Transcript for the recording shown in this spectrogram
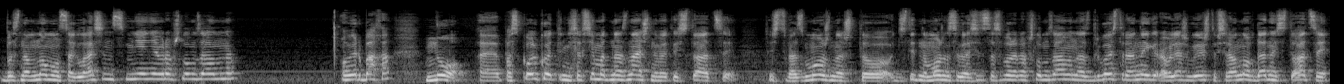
в основном он согласен с мнением Рафшлом Залмана, Овербаха, но э, поскольку это не совсем однозначно в этой ситуации, то есть возможно, что действительно можно согласиться с Рафшлом Залмана, а с другой стороны, Равляш говорит, что все равно в данной ситуации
